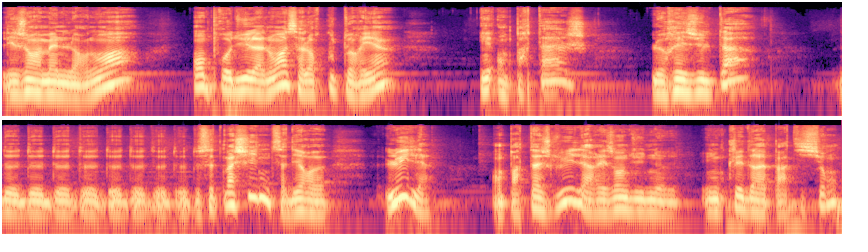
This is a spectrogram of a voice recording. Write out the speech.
Les gens amènent leur noix, on produit la noix, ça leur coûte rien, et on partage le résultat de, de, cette machine, c'est-à-dire euh, l'huile. On partage l'huile à raison d'une une clé de répartition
